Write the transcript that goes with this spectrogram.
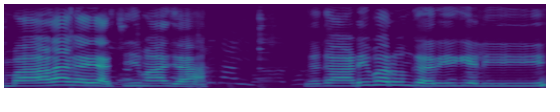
बाळा गयाची माझ्या. गाडी भरून घरी गेली.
